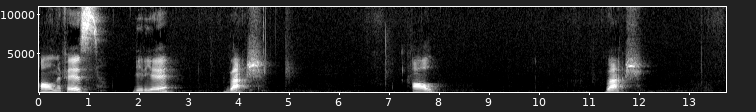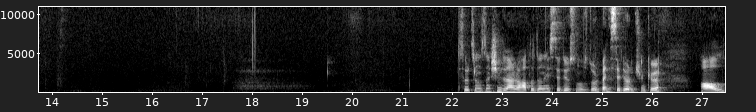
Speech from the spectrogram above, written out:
Al nefes. Geriye. Ver. Al. Ver. Sırtınızın şimdiden rahatladığını hissediyorsunuzdur. Ben hissediyorum çünkü. Al.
